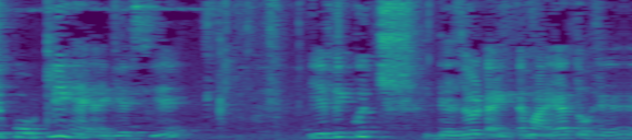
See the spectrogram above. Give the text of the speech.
चिपोटली है आई गेस ये। ये भी कुछ डेजर्ट आइटम आया तो है।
